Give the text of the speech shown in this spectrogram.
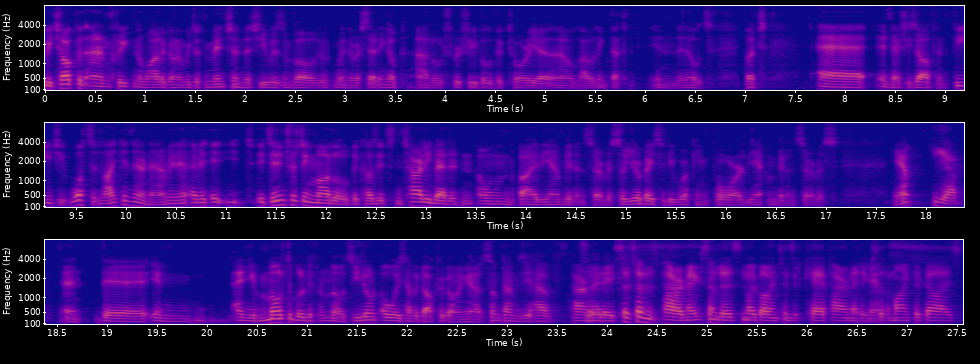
we talked with Anne Creighton a while ago, and we just mentioned that she was involved when they were setting up Adult Retrieval Victoria, and I'll, I'll link that in the notes. But uh, and now she's off in Fiji. What's it like in there now? I mean, I mean, it, it's an interesting model because it's entirely bedded and owned by the ambulance service. So you're basically working for the ambulance service. Yeah. yeah, And the in and you have multiple different modes. You don't always have a doctor going out. Sometimes you have paramedics. So, so sometimes it's paramedics, sometimes it's mobile intensive care paramedics, Yeah. or the MICA guys.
